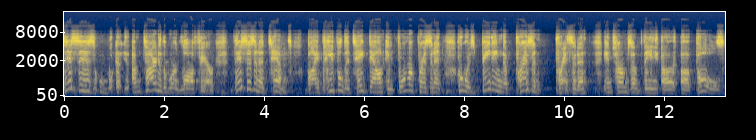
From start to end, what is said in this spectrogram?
This is, I'm tired of the word lawfare. This is an attempt by people to take down a former president who was beating the present president in terms of the uh, uh, polls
